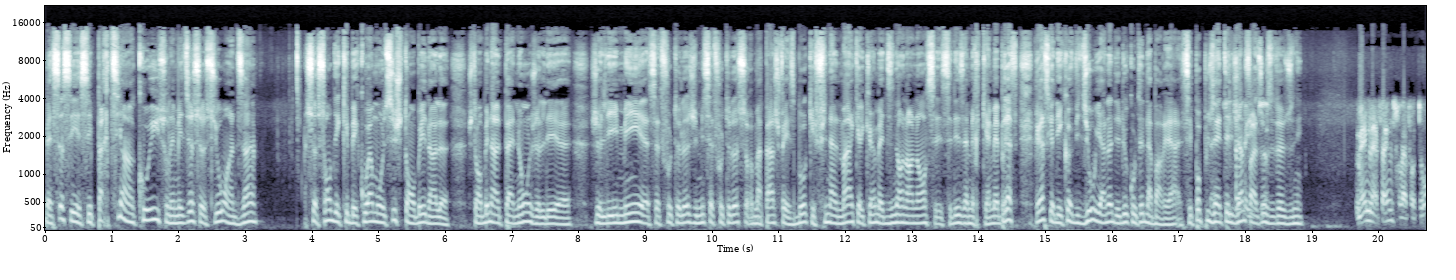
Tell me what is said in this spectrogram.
Mais ça, c'est parti en couille sur les médias sociaux en disant ce sont des Québécois. Moi aussi, je suis tombé dans le, je suis tombé dans le panneau. Je l'ai, euh, je l'ai mis euh, cette photo-là. J'ai mis cette photo-là sur ma page Facebook et finalement, quelqu'un m'a dit non, non, non, c'est, des Américains. Mais bref, reste que des cas vidéo, il y en a des deux côtés de la barrière. C'est pas plus intelligent de faire ça aux États-Unis. Même la scène sur la photo,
